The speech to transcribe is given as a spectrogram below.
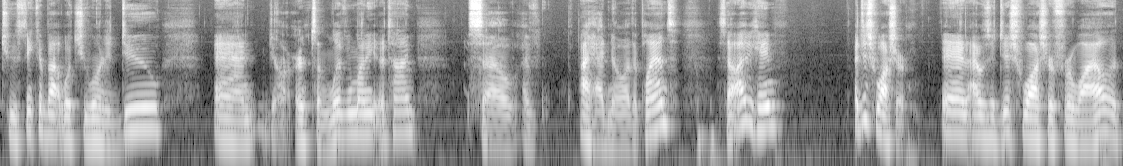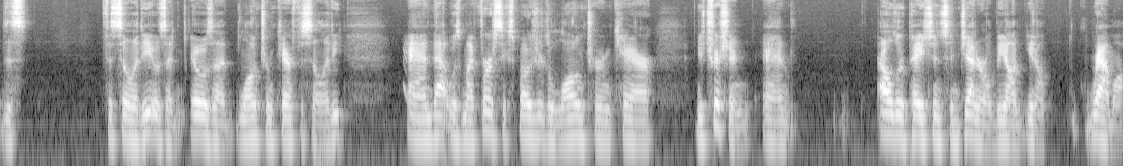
to think about what you want to do and you know, earn some living money at the time. So I've, I had no other plans. So I became a dishwasher. And I was a dishwasher for a while at this facility. It was a, it was a long-term care facility and that was my first exposure to long-term care nutrition and elder patients in general beyond you know grandma.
